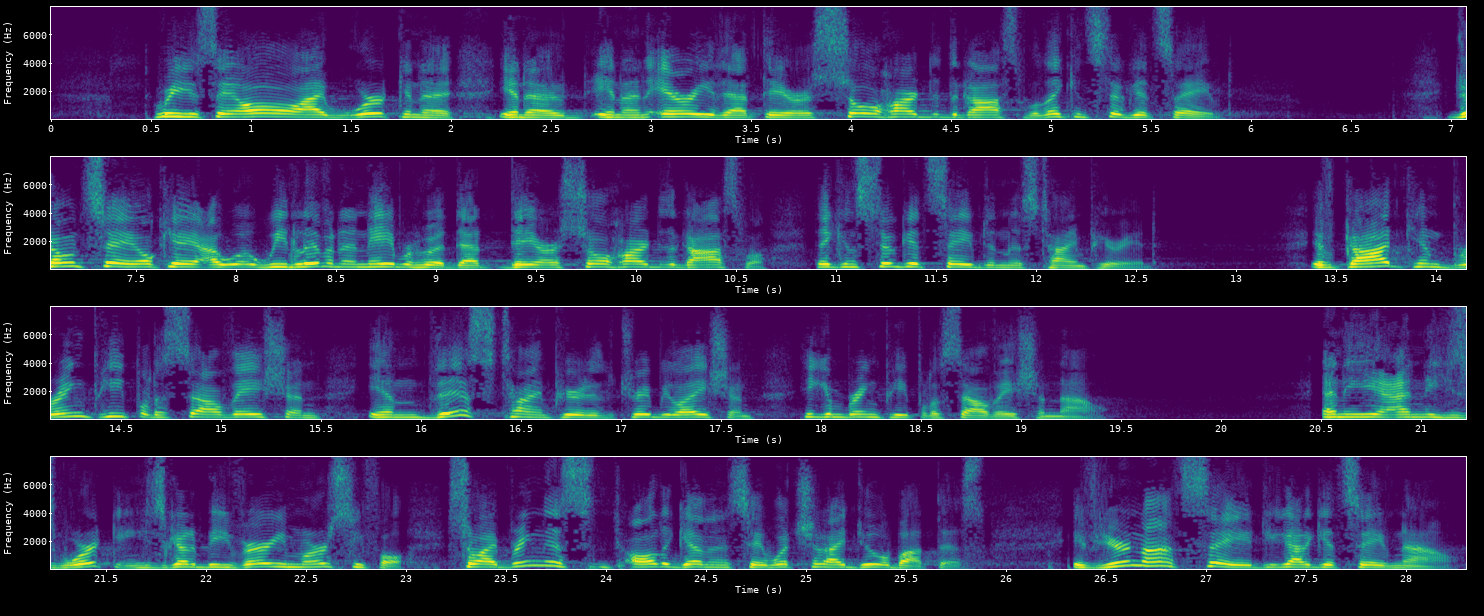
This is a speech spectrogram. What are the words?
where you say, "Oh, I work in a in a in an area that they are so hard to the gospel, they can still get saved." Don't say, okay, I, we live in a neighborhood that they are so hard to the gospel. They can still get saved in this time period. If God can bring people to salvation in this time period of the tribulation, He can bring people to salvation now. And, he, and He's working. He's going to be very merciful. So I bring this all together and say, what should I do about this? If you're not saved, you got to get saved now.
